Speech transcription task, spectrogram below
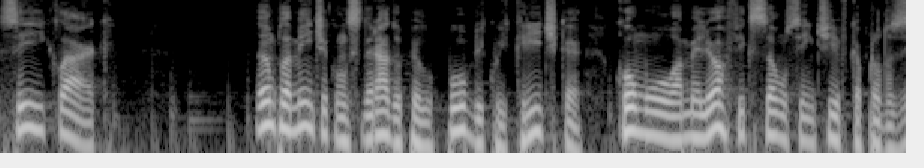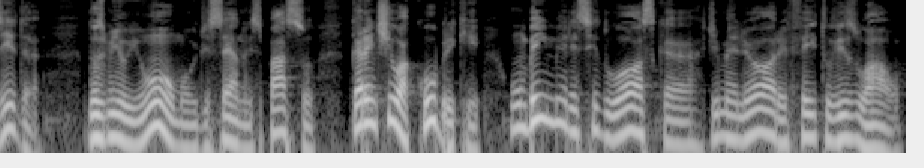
C. Clarke, amplamente considerado pelo público e crítica como a melhor ficção científica produzida, 2001, Uma Odisseia no Espaço, garantiu a Kubrick um bem merecido Oscar de melhor efeito visual.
